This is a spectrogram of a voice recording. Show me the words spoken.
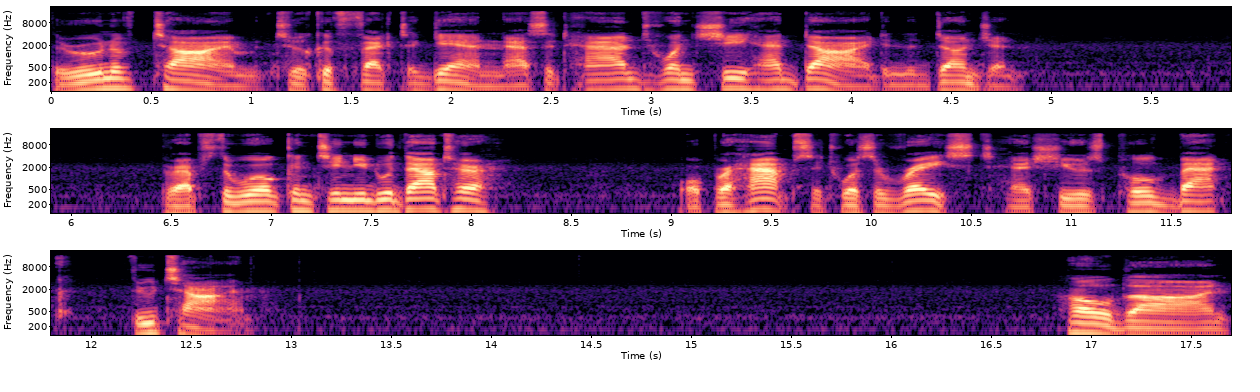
the rune of time took effect again as it had when she had died in the dungeon. Perhaps the world continued without her, or perhaps it was erased as she was pulled back through time. Hold on.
